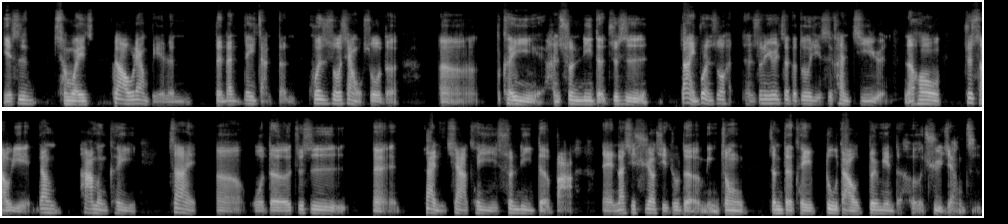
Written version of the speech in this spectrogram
也是成为照亮别人的那那一盏灯，或者是说像我说的，呃，可以很顺利的，就是当然也不能说很很顺利，因为这个都也是看机缘，然后至少也让他们可以在呃我的就是呃带领下，可以顺利的把。哎，那些需要协助的民众真的可以渡到对面的河去，这样子。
